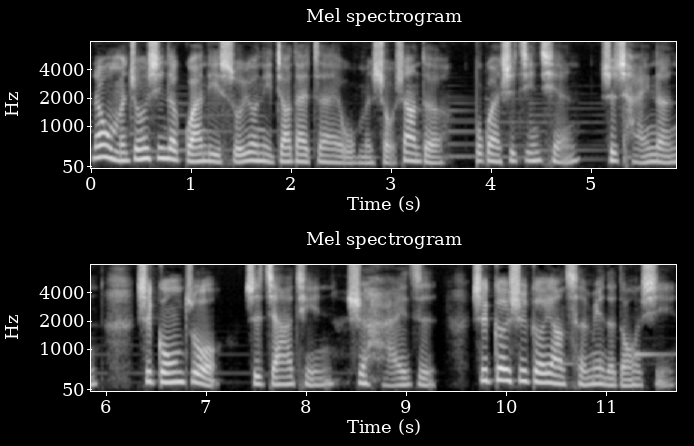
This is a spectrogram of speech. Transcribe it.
让我们忠心的管理所有你交代在我们手上的，不管是金钱、是才能、是工作。是家庭，是孩子，是各式各样层面的东西，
